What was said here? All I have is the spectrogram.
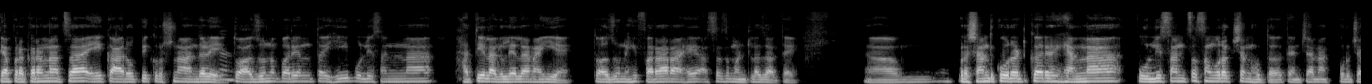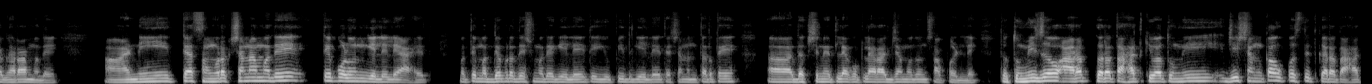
त्या प्रकरणाचा एक आरोपी कृष्ण आंधळे हं. तो अजूनपर्यंतही पोलिसांना हाती लागलेला नाहीये. तो अजूनही फरार आहे असंच म्हटलं जात आहे प्रशांत कोरटकर ह्यांना पोलिसांचं संरक्षण होतं त्यांच्या नागपूरच्या घरामध्ये. आणि त्या संरक्षणामध्ये ते पळून गेलेले आहेत. मग ते मध्य प्रदेशमध्ये गेले ते युपीत गेले त्याच्यानंतर ते दक्षिणेतल्या कुठल्या राज्यामधून सापडले. तर तुम्ही जो आरोप करत आहात किंवा तुम्ही जी शंका उपस्थित करत आहात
